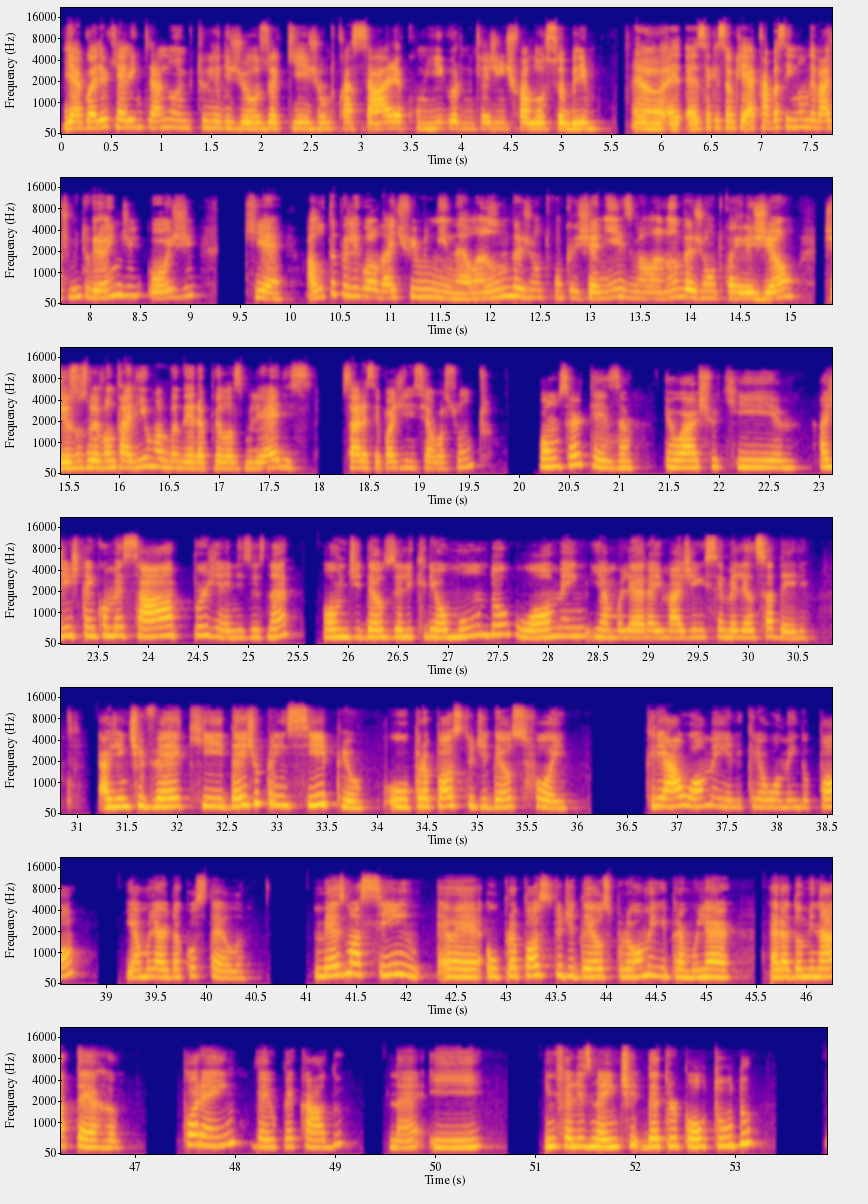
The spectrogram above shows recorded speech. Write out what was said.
E agora eu quero entrar no âmbito religioso aqui, junto com a Sara, com o Igor, no que a gente falou sobre uh, essa questão que acaba sendo um debate muito grande hoje, que é a luta pela igualdade feminina, ela anda junto com o cristianismo, ela anda junto com a religião. Jesus levantaria uma bandeira pelas mulheres? Sara, você pode iniciar o assunto? Com certeza. Eu acho que a gente tem que começar por Gênesis, né? Onde Deus ele criou o mundo, o homem e a mulher à imagem e semelhança dele. A gente vê que desde o princípio o propósito de Deus foi criar o homem, ele criou o homem do pó e a mulher da costela. Mesmo assim, é, o propósito de Deus para o homem e para a mulher era dominar a terra. Porém, veio o pecado, né? E infelizmente deturpou tudo.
